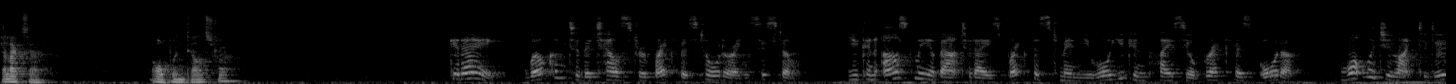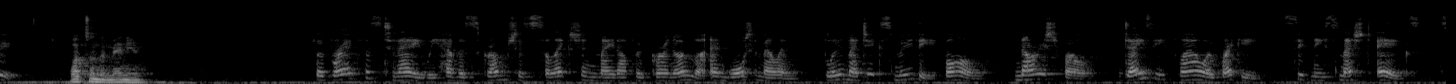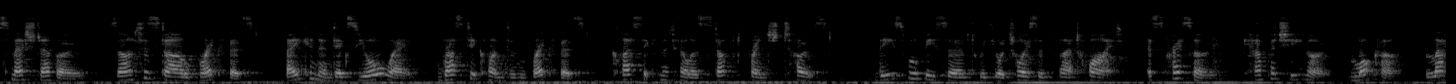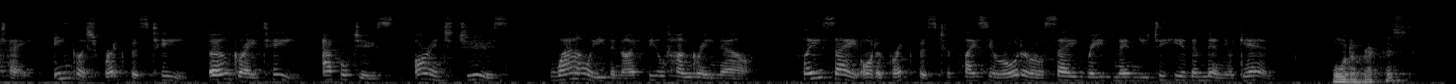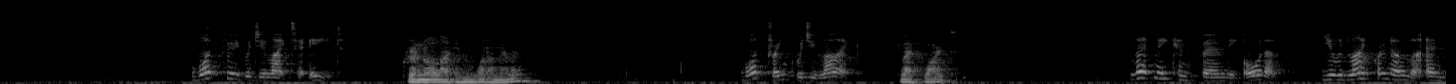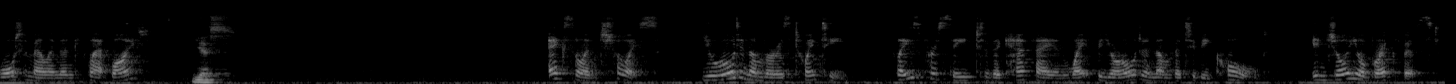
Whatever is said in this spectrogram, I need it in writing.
Alexa, open Telstra. G'day, welcome to the Telstra breakfast ordering system. You can ask me about today's breakfast menu or you can place your breakfast order. What would you like to do? What's on the menu? For breakfast today, we have a scrumptious selection made up of granola and watermelon, blue magic smoothie bowl, nourish bowl, daisy Flower brekkie, Sydney smashed eggs, smashed avo, Za'atar style breakfast, bacon and eggs your way, rustic London breakfast, classic Nutella stuffed French toast. These will be served with your choice of flat white, espresso, cappuccino, mocha, latte, English breakfast tea, Earl Grey tea, apple juice, orange juice. Wow, even I feel hungry now. Please say order breakfast to place your order or say read menu to hear the menu again. Order breakfast. What food would you like to eat? Granola in watermelon. What drink would you like? Flat white. Let me confirm the order. You would like granola and watermelon and flat white? Yes. Excellent choice. Your order number is 20. Please proceed to the cafe and wait for your order number to be called. Enjoy your breakfast.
